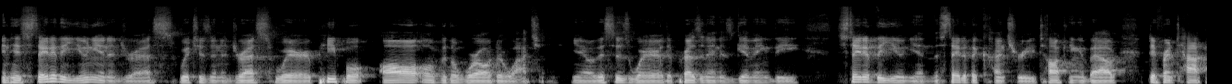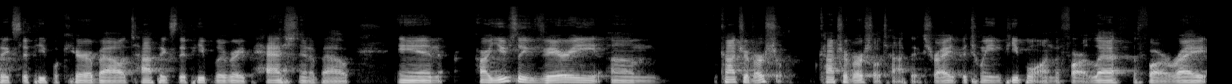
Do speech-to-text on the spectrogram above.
in his State of the Union address, which is an address where people all over the world are watching, you know, this is where the president is giving the State of the Union, the state of the country, talking about different topics that people care about, topics that people are very passionate about, and are usually very um, controversial controversial topics, right? Between people on the far left, the far right.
